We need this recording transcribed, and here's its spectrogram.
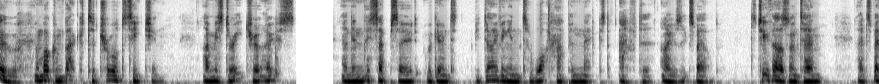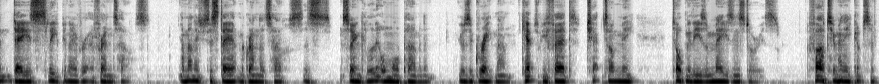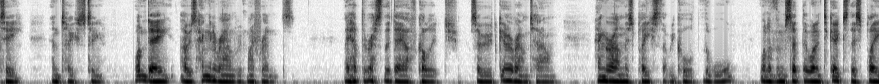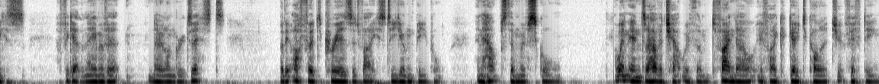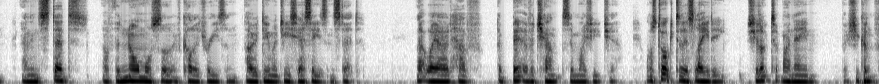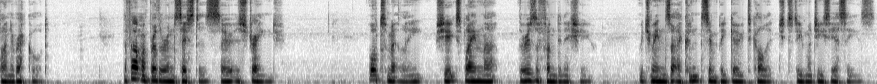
Hello, and welcome back to Troubled Teaching. I'm Mr. H. your host, and in this episode, we're going to be diving into what happened next after I was expelled. It's 2010. I'd spent days sleeping over at a friend's house. I managed to stay at my granddad's house as something a little more permanent. He was a great man. He kept me fed, checked on me, told me these amazing stories. Far too many cups of tea, and toast too. One day, I was hanging around with my friends. They had the rest of the day off college, so we would go around town, hang around this place that we called The Wall. One of them said they wanted to go to this place. I forget the name of it, it no longer exists. But it offered careers advice to young people and helps them with school. I went in to have a chat with them to find out if I could go to college at 15, and instead of the normal sort of college reason, I would do my GCSEs instead. That way I would have a bit of a chance in my future. I was talking to this lady. She looked at my name, but she couldn't find a record. They found my brother and sisters, so it was strange. Ultimately, she explained that there is a funding issue, which means that I couldn't simply go to college to do my GCSEs,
